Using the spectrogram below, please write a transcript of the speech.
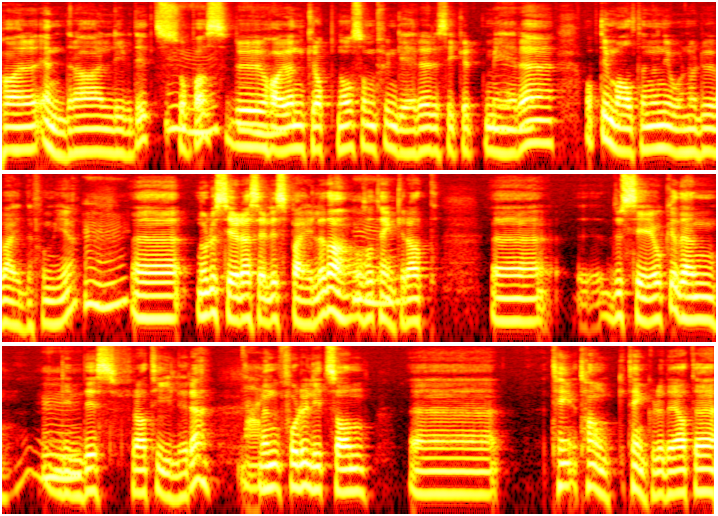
har endra livet ditt såpass Du har jo en kropp nå som fungerer sikkert mer optimalt enn den gjorde når du veide for mye. Eh, når du ser deg selv i speilet da, og så tenker at eh, Du ser jo ikke den Lindis fra tidligere, men får du litt sånn eh, tenk, tank, Tenker du det at eh,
